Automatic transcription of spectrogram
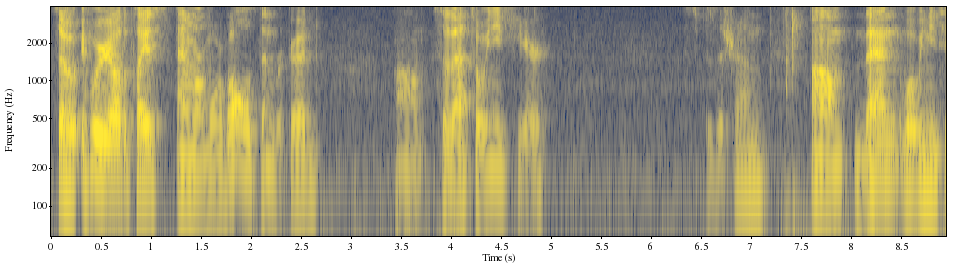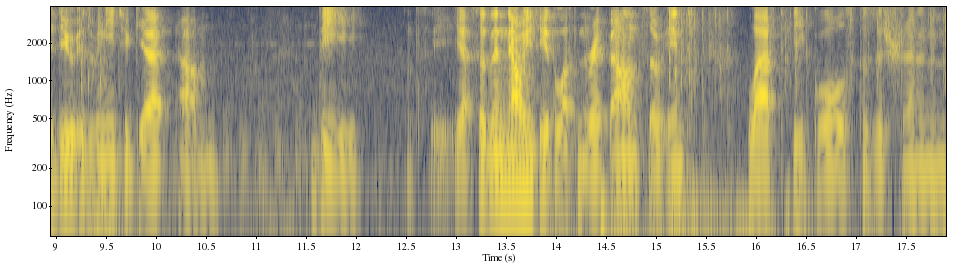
So if we were able to place m or more balls, then we're good. Um, so that's what we need here position. Um, then what we need to do is we need to get um, the, let's see, yeah, so then now we need to get the left and the right bound. So int left equals position.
